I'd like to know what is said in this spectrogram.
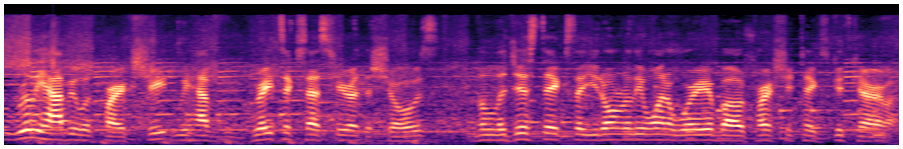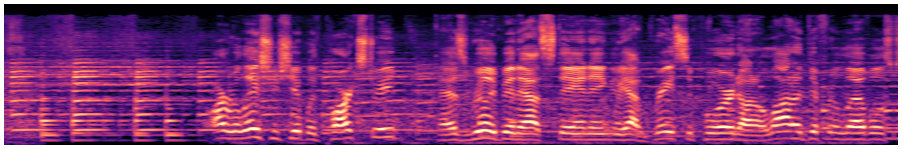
them. Really happy with Park Street. We have great success here at the shows. The logistics that you don't really want to worry about, Park Street takes good care of us. Our relationship with Park Street has really been outstanding. We have great support on a lot of different levels.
